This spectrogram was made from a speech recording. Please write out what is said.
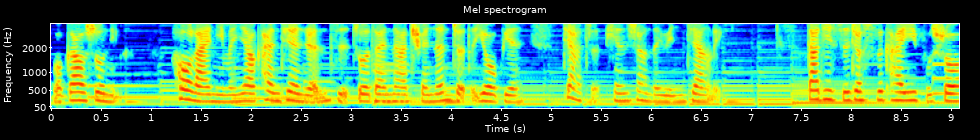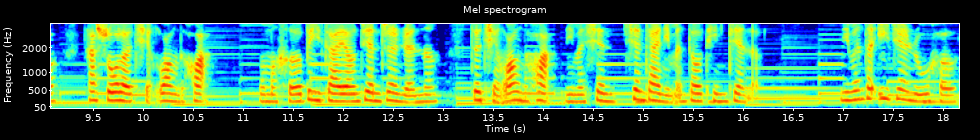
我告诉你们，后来你们要看见人子坐在那全能者的右边，驾着天上的云降临。”大祭司就撕开衣服说。他说了浅望的话，我们何必再用见证人呢？这浅望的话，你们现现在你们都听见了，你们的意见如何？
